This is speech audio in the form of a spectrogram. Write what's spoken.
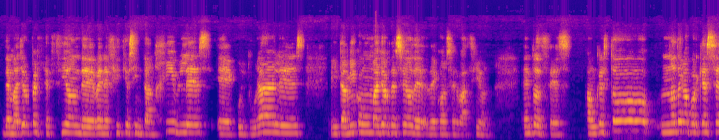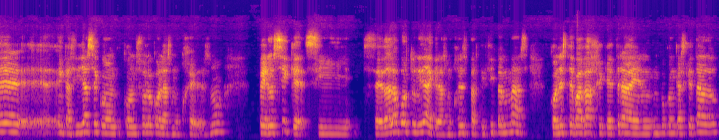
de mayor percepción de beneficios intangibles, eh, culturales y también con un mayor deseo de, conservación. Entonces, aunque esto no tenga por qué ser, eh, encasillarse con, con, solo con las mujeres, ¿no? Pero sí que si se da la oportunidad de que las mujeres participen más con este bagaje que traen un poco encasquetado,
